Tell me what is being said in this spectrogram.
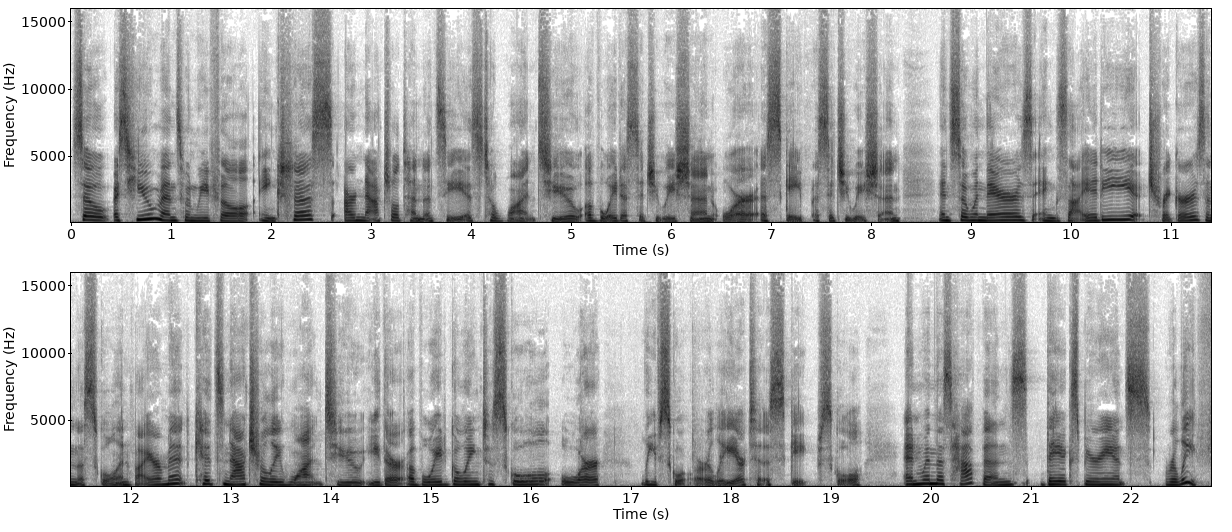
So, as humans, when we feel anxious, our natural tendency is to want to avoid a situation or escape a situation. And so, when there's anxiety triggers in the school environment, kids naturally want to either avoid going to school or leave school early or to escape school. And when this happens, they experience relief.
